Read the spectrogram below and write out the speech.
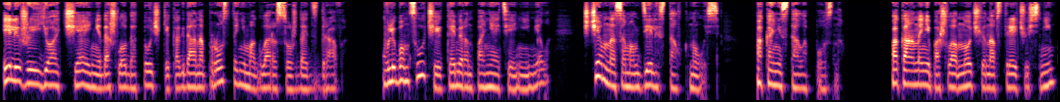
Или же ее отчаяние дошло до точки, когда она просто не могла рассуждать здраво. В любом случае, Кэмерон понятия не имела, с чем на самом деле столкнулась, пока не стало поздно. Пока она не пошла ночью навстречу с ним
